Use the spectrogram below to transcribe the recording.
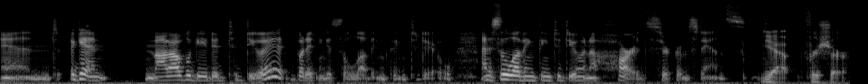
and again, not obligated to do it, but I think it's a loving thing to do. And it's a loving thing to do in a hard circumstance. yeah for sure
